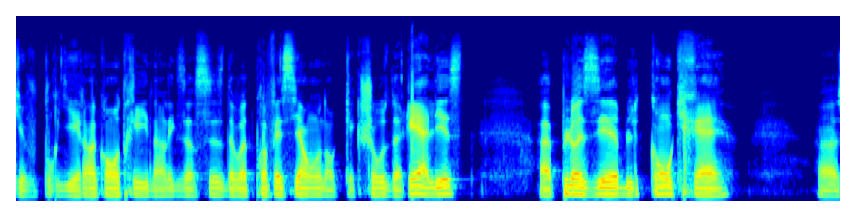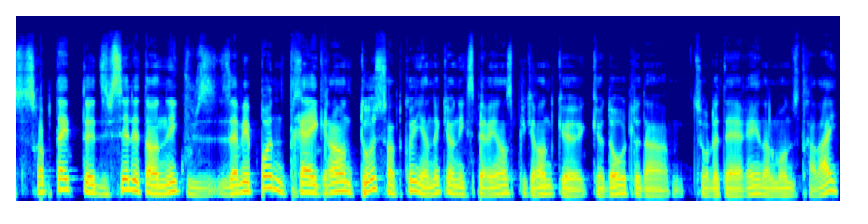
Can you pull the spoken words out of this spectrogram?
que vous pourriez rencontrer dans l'exercice de votre profession, donc quelque chose de réaliste, euh, plausible, concret. Euh, ce sera peut-être difficile étant donné que vous n'avez pas une très grande tous, en tout cas, il y en a qui ont une expérience plus grande que, d'autres sur le terrain, dans le monde du travail,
